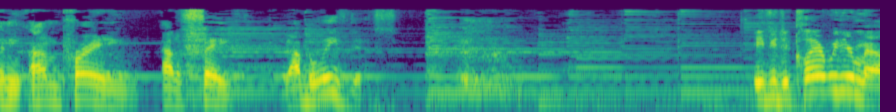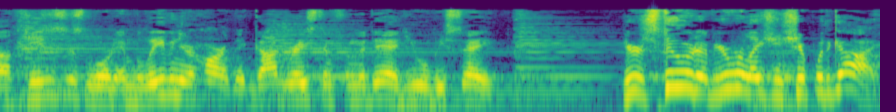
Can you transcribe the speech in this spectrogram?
and I'm praying out of faith that I believe this. If you declare with your mouth Jesus is Lord and believe in your heart that God raised him from the dead, you will be saved. You're a steward of your relationship with God.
